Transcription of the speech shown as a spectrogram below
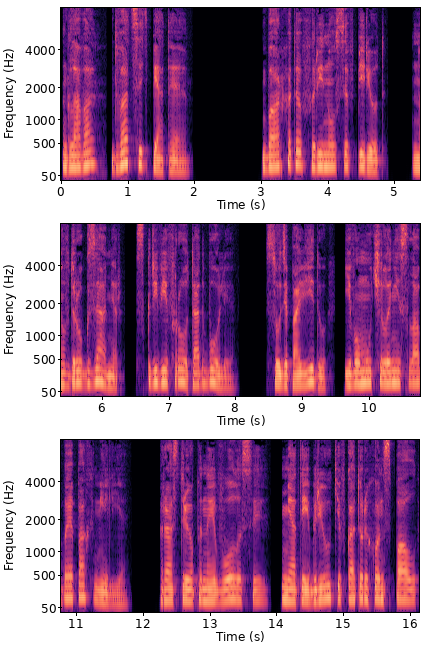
Глава двадцать пятая. Бархатов ринулся вперед, но вдруг замер, скривив рот от боли. Судя по виду, его мучило неслабое похмелье. Растрепанные волосы, мятые брюки, в которых он спал,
